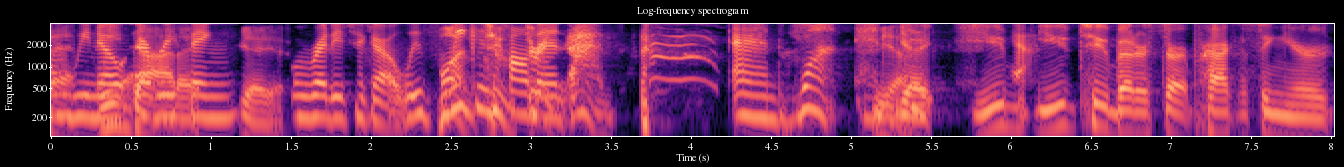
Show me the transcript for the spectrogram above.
down. it. We know We everything. Yeah, yeah. We're ready to go. We've One, we can two, three, comment and. and one and Yeah. two. Yeah, you Yeah. you two better start practicing your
